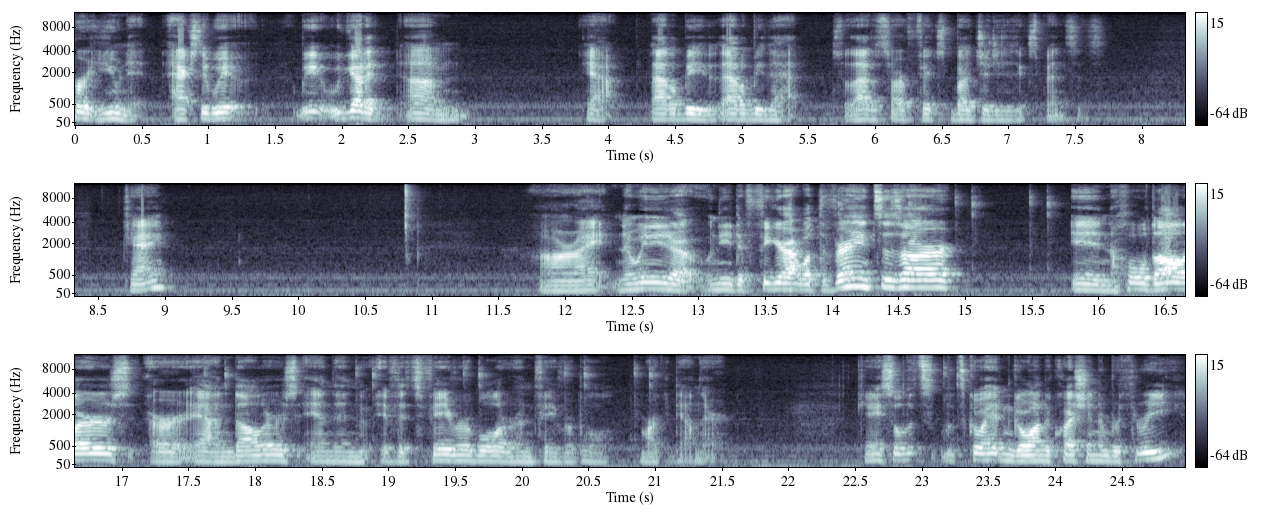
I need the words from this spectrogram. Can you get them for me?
per unit. Actually, we we we got it. Um, yeah, that'll be that'll be that. So that is our fixed budgeted expenses. Okay. All right. Now we need to we need to figure out what the variances are in whole dollars or in dollars and then if it's favorable or unfavorable mark it down there okay so let's let's go ahead and go on to question number three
